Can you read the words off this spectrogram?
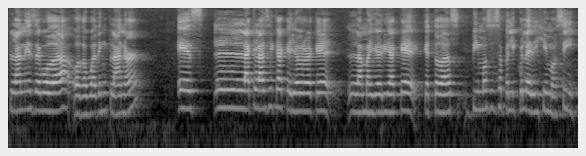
planes de boda o The Wedding Planner es la clásica que yo creo que la mayoría que, que todas vimos esa película y dijimos, sí,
